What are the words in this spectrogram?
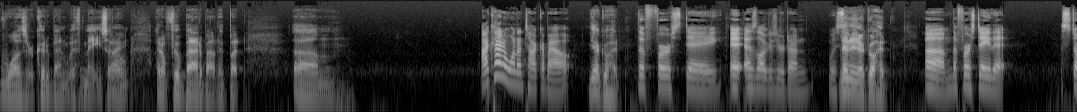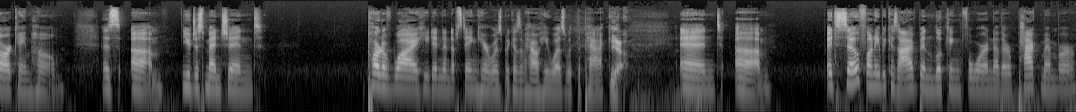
was or could have been with me. So I don't I don't feel bad about it. But um, I kind of want to talk about yeah, go ahead. the first day, as long as you're done with No, no, no, go ahead. um, the first day that Star came home, as um, you just mentioned, part of why he didn't end up staying here was because of how he was with the pack. Yeah, And um, it's so funny because I've been looking for another pack member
